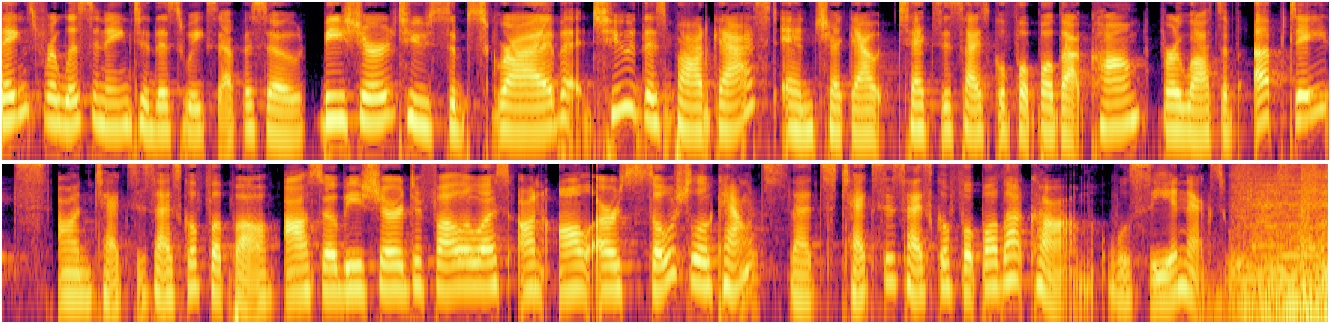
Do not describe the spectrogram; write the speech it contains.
Thanks for listening to this week's episode. Be sure to subscribe to this podcast and check out TexasHighSchoolFootball.com for lots of updates on Texas High School football. Also, be sure to follow us on all our social accounts. That's TexasHighSchoolFootball.com. We'll see you next week.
